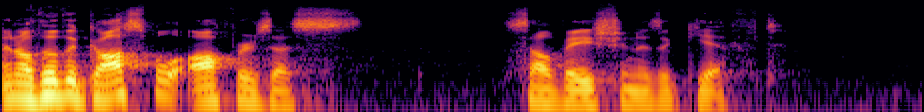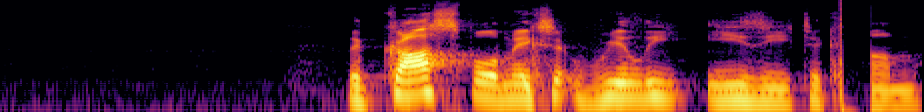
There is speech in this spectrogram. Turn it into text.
And although the gospel offers us salvation as a gift, the gospel makes it really easy to come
